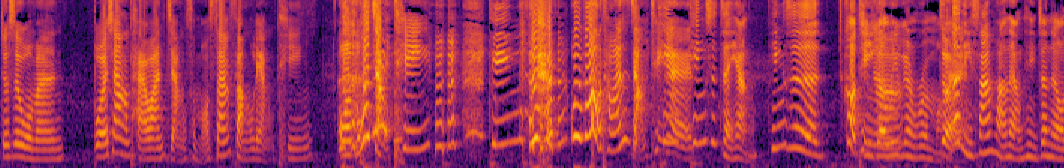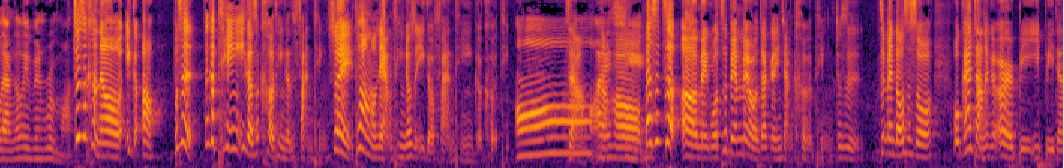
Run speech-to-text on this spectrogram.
就是我们不会像台湾讲什么三房两厅，我们不会讲厅 厅，我也不知道我台湾是讲厅诶，厅是怎样？厅是客厅一个 living room 吗？对，那你三房两厅，你真的有两个 living room 吗？就是可能有一个哦。不是那个厅，一个是客厅，一个是饭厅，所以通常两厅就是一个饭厅，一个客厅哦，这样。然后，但是这呃，美国这边没有在跟你讲客厅，就是这边都是说，我刚才讲那个二 B 一 B 的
